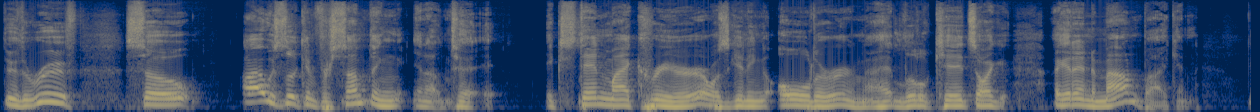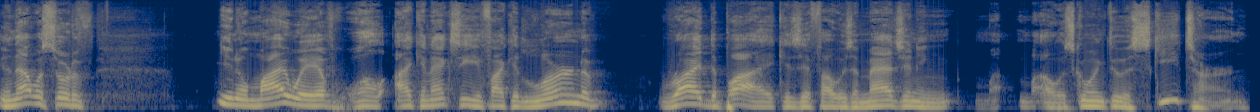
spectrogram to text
through the roof. So I was looking for something you know to extend my career. I was getting older and I had little kids. So I, I got into mountain biking. And that was sort of, you know, my way of, well, I can actually, if I could learn to ride the bike as if I was imagining I was going through a ski turn,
